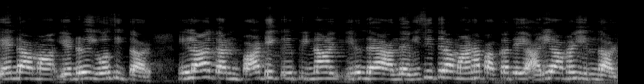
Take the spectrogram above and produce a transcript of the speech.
வேண்டாமா என்று யோசித்தார். நிலா தன் பாட்டிக்கு பின்னால் இருந்த அந்த விசித்திரமான பக்கத்தை அறியாமல் இருந்தாள்.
